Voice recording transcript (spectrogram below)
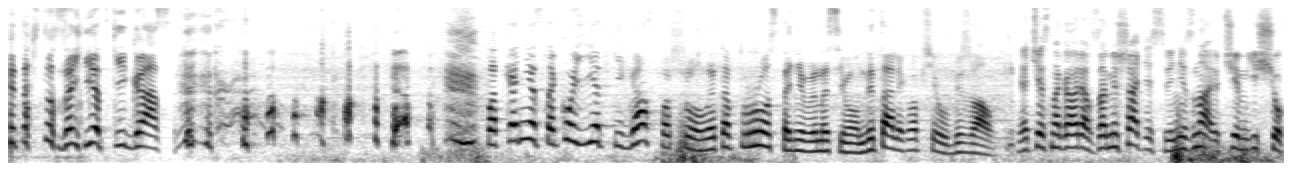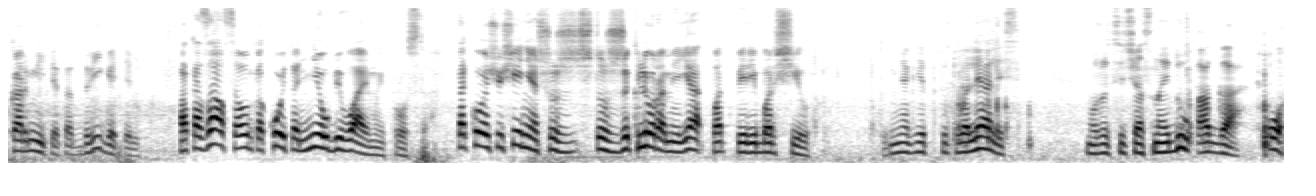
Это что за едкий газ? Под конец такой едкий газ пошел, это просто невыносимо. Он Виталик вообще убежал. Я, честно говоря, в замешательстве не знаю, чем еще кормить этот двигатель. Оказался он какой-то неубиваемый просто. Такое ощущение, что, что с жиклерами я подпереборщил. У меня где-то тут валялись. Может сейчас найду. Ага. О,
